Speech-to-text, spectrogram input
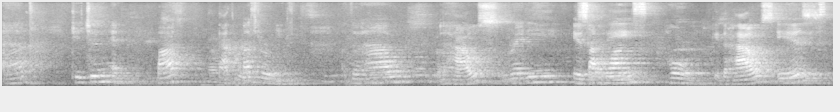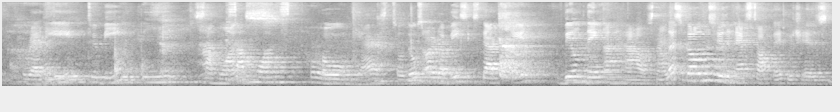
add kitchen and bath Bathroom. bathroom. The house The house ready Is someone's home. Okay, the house is ready to be Be someone's, someone's home. home. Yes, so those are the basic steps in building a house. Now let's go to the next topic, which is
